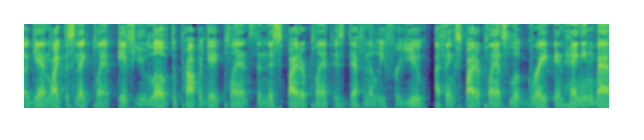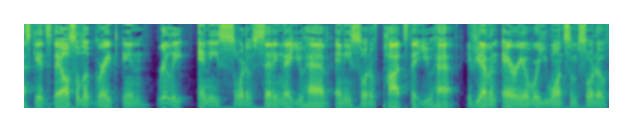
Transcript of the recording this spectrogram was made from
Again, like the snake plant, if you love to propagate plants, then this spider plant is definitely for you. I think spider plants look great in hanging baskets. They also look great in really any sort of setting that you have, any sort of pots that you have. If you have an area where you want some sort of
